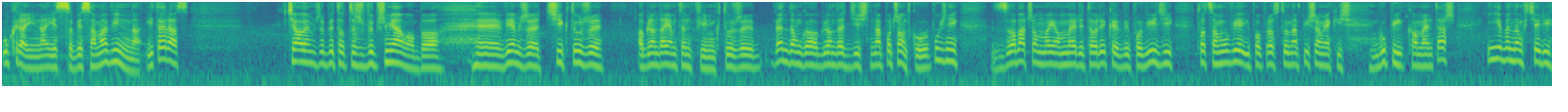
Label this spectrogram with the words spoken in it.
Ukraina jest sobie sama winna. I teraz chciałem, żeby to też wybrzmiało, bo e, wiem, że ci, którzy oglądają ten film, którzy będą go oglądać gdzieś na początku, bo później zobaczą moją merytorykę wypowiedzi, to co mówię i po prostu napiszą jakiś głupi komentarz i nie będą chcieli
